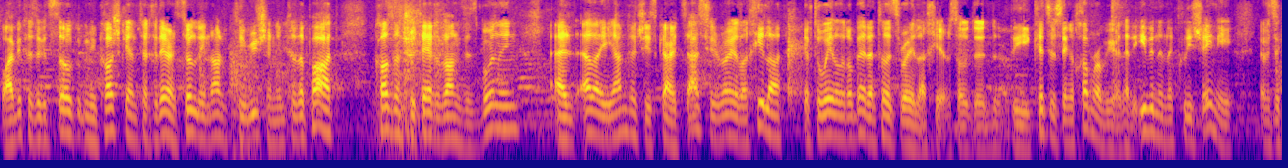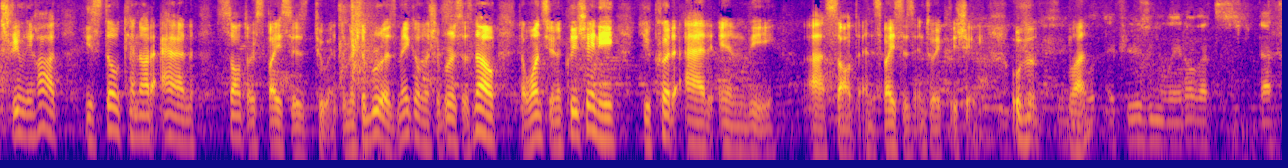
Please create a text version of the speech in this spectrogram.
Why? Because it's still mikoshke and techeder, and certainly not klirishin into the pot. On shutech as long as it's boiling. As ela yamta she's kartzasi roy lachila. You have to wait a little bit until it's roy lachir. So the the, kids are saying a over here that even in the klisheni, if it's extremely hot, you still cannot add salt or spices to it. The mishabura is make of the mishabura says no. That once you're in a klisheni, you could add in the uh, salt and spices into a cliche. What? If you're using a ladle, that's that's.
